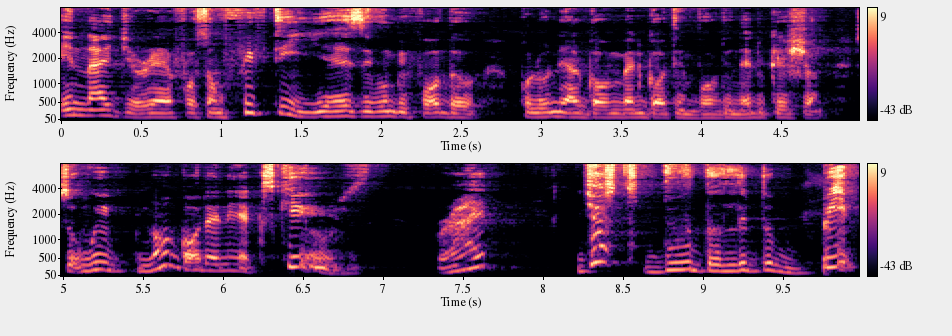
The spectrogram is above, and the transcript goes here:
in Nigeria for some 50 years, even before the colonial government got involved in education. So we've not got any excuse, right? Just do the little bit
